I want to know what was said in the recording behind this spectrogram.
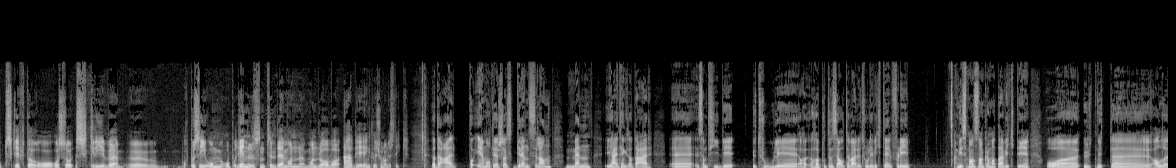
oppskrifter og også skrive eh, si, om opprinnelsen til det man, man lager, er det egentlig journalistikk? Ja, det er på en måte i et slags grenseland, men jeg tenker at det er eh, samtidig utrolig Har potensial til å være utrolig viktig. fordi hvis man snakker om at det er viktig å utnytte alle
